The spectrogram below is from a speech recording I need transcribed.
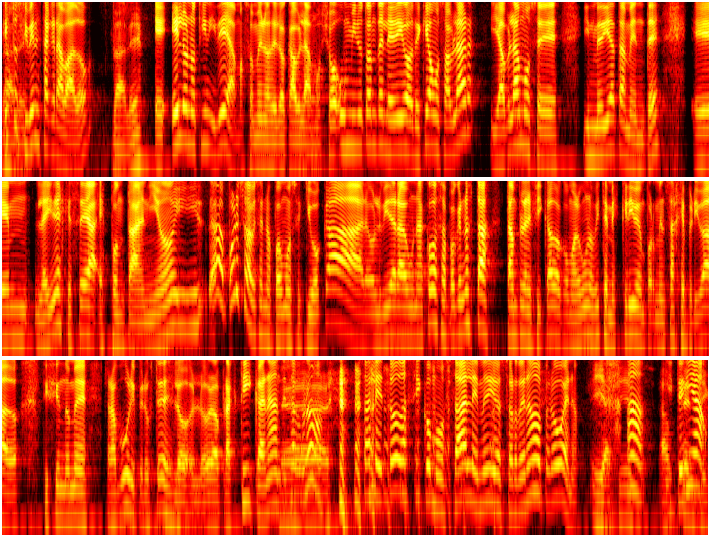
Esto, si bien está grabado, Dale. eh, Elo no tiene idea más o menos de lo que hablamos. Yo un minuto antes le digo de qué vamos a hablar y hablamos eh, inmediatamente. Eh, la idea es que sea espontáneo y ah, por eso a veces nos podemos equivocar, olvidar alguna cosa, porque no está tan planificado como algunos, viste, me escriben por mensaje privado diciéndome, Raburi, pero ustedes lo, lo- lo practican antes, Sí. algo. No, sale todo así como sale, medio desordenado, pero bueno. Y así es. Ah, y tenía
